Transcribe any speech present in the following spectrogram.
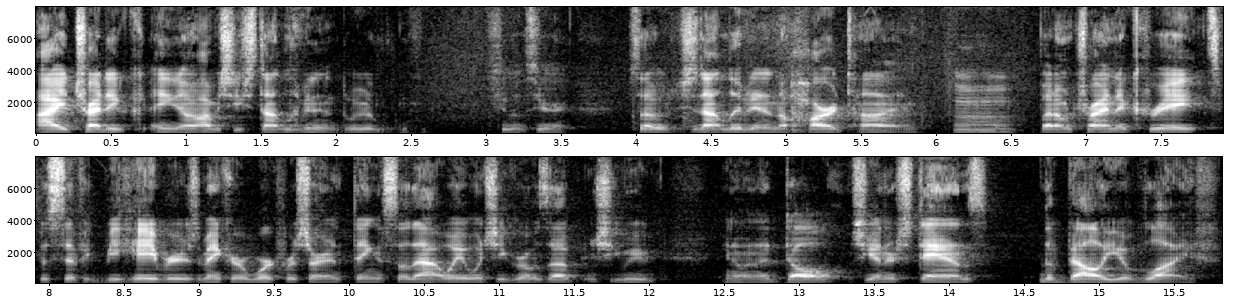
I try to you know obviously she's not living in we were, she lives here, so she's not living in a hard time. Mm-hmm. But I'm trying to create specific behaviors, make her work for certain things, so that way when she grows up and she, you know, an adult, she understands the value of life.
